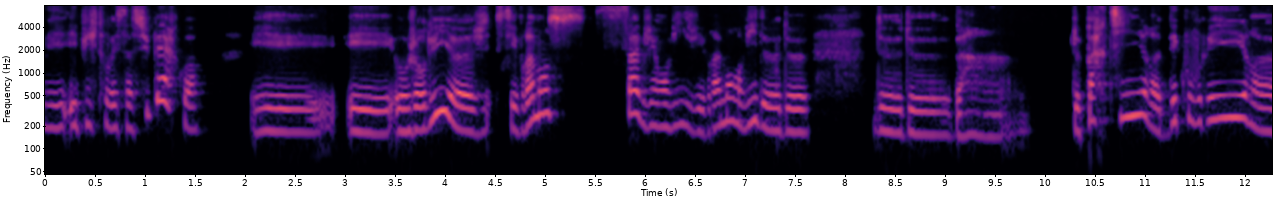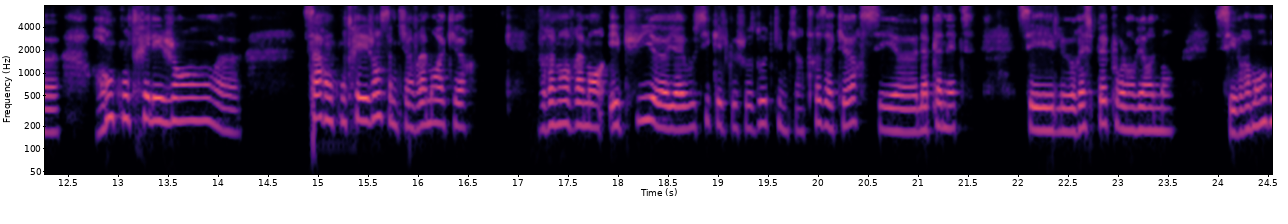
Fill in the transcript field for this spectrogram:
mais et puis je trouvais ça super, quoi. Et, et aujourd'hui, c'est vraiment que j'ai envie. J'ai vraiment envie de, de, de, ben, de partir, découvrir, euh, rencontrer les gens. Euh. ça, rencontrer les gens, ça me tient vraiment à cœur. Vraiment, vraiment. Et puis, euh, il y a aussi quelque chose d'autre qui me tient très à cœur, c'est la planète. C'est le respect pour l'environnement. C'est vraiment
